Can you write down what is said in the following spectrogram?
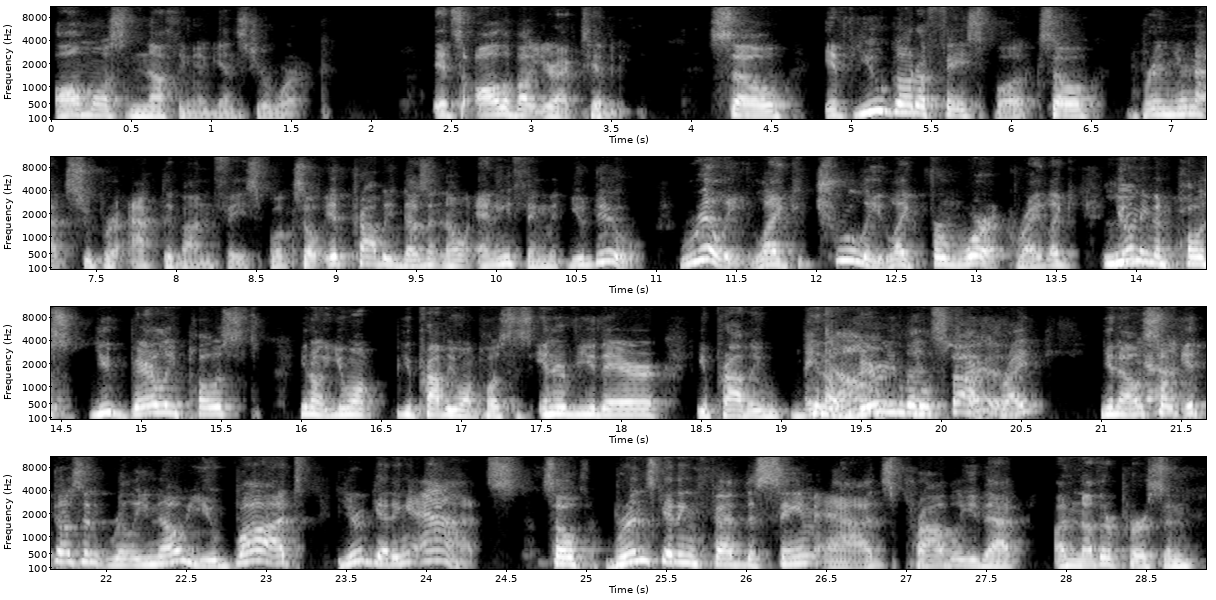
almost nothing against your work. It's all about your activity. So, if you go to Facebook, so Brynne, you're not super active on Facebook, so it probably doesn't know anything that you do. Really, like truly, like for work, right? Like you don't mm. even post, you barely post you know, you won't, you probably won't post this interview there. You probably, you I know, very little That's stuff, true. right? You know, so it doesn't really know you, but you're getting ads. So Brynne's getting fed the same ads, probably that another person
